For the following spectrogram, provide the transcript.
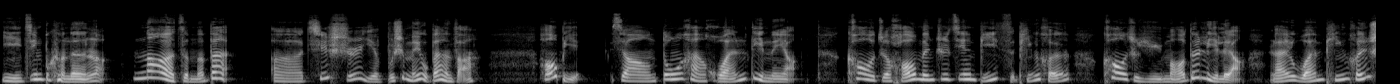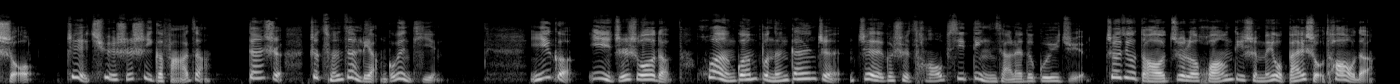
已经不可能了。那怎么办？呃，其实也不是没有办法，好比。像东汉桓帝那样，靠着豪门之间彼此平衡，靠着羽毛的力量来玩平衡手，这也确实是一个法子。但是这存在两个问题：一个一直说的宦官不能干政，这个是曹丕定下来的规矩，这就导致了皇帝是没有白手套的，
